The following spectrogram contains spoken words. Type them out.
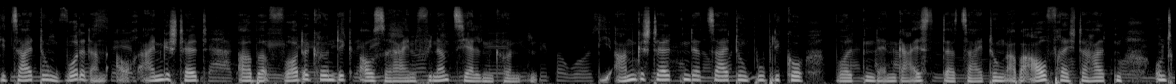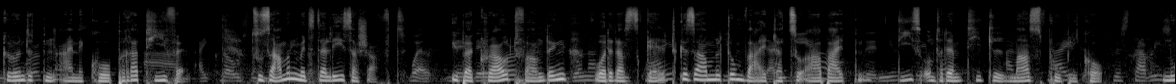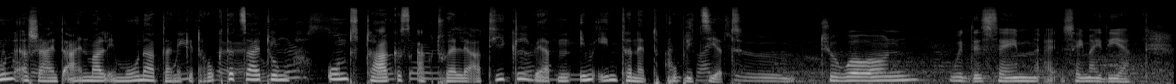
Die Zeitung wurde dann auch eingestellt, aber vordergründig aus rein finanziellen Gründen. Die Angestellten der Zeitung Publico wollten den Geist der Zeitung aber aufrechterhalten und gründeten eine Kooperative. Zusammen mit der Leserschaft. Über Crowdfunding wurde das Geld gesammelt, um weiterzuarbeiten. Dies unter dem Titel Mas Publico. Nun erscheint einmal im Monat eine gedruckte Zeitung und tagesaktuelle Artikel werden im Internet publiziert. With the same same idea.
